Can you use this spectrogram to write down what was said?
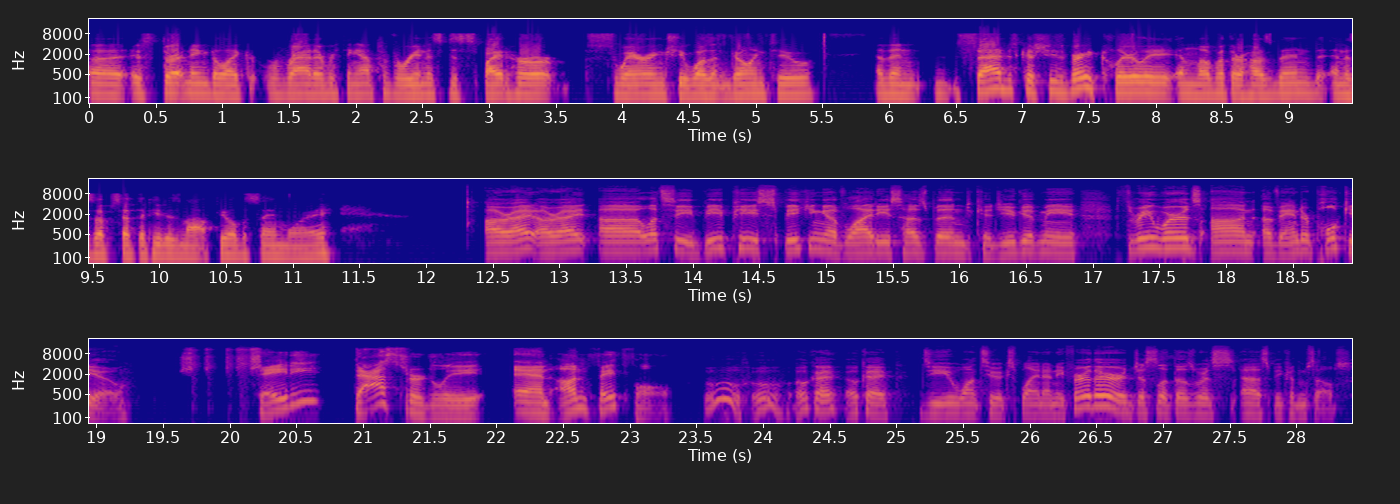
uh, is threatening to like rat everything out to Vorenus despite her swearing she wasn't going to. And then sad just because she's very clearly in love with her husband and is upset that he does not feel the same way All right, all right. Uh, let's see. BP, speaking of Lyde's husband, could you give me three words on Evander Pulchio? Shady, dastardly, and unfaithful. Ooh, ooh, okay, okay. Do you want to explain any further, or just let those words uh, speak for themselves?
